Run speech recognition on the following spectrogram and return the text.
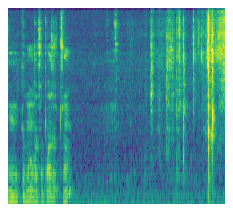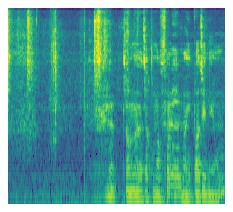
예, 또 뭔가 좀 빠졌죠? 저는 자꾸만 손이 많이 빠지네요.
